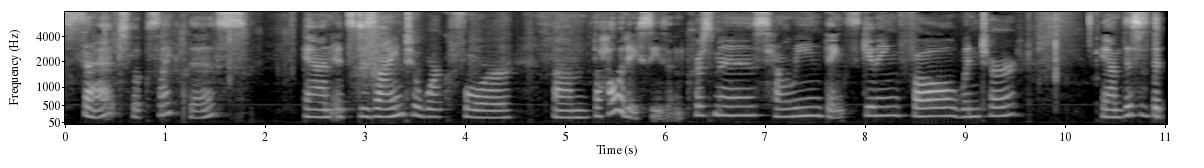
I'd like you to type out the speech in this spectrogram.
set looks like this and it's designed to work for um, the holiday season Christmas, Halloween, Thanksgiving, fall, winter. And this is the,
